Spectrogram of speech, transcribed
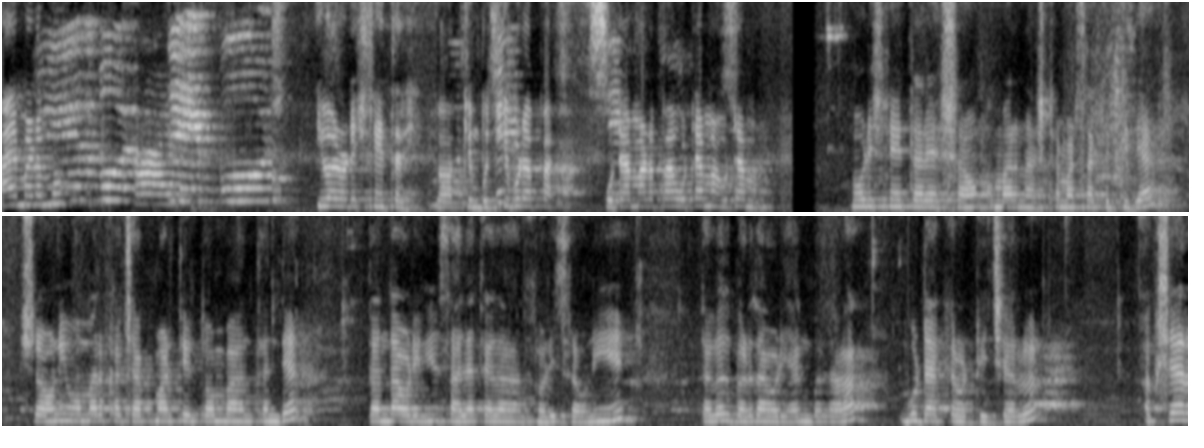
ಹಾಯ್ ಮೇಡಮ್ ಇವ ನೋಡಿ ಸ್ನೇಹಿತರೆ ಇವಾಗ ಬುಚ್ಚಿ ಬಿಡಪ್ಪ. ಊಟ ಮಾಡಪ್ಪ ಊಟ ಮಾ ಊಟ ಮಾ ನೋಡಿ ಸ್ನೇಹಿತರೆ ಶ್ರವಣ್ ಕುಮಾರ್ ನಾಷ್ಟ ಮಾಡ್ಸಕತ್ತಿದ್ದೆ ಶ್ರವಣಿ ಹೋಮ್ವರ್ಕ ಚೆಕ್ ಮಾಡ್ತೀನಿ ತೊಂಬ ಅಂತಂದೆ. ತಂದ ಹೊಡಿ ನೀನು ಸಾಲ ತೆಗ್ದ ಅಂತ ನೋಡಿ ಶ್ರವಣಿ. ತೆಗೆದು ಬರ್ದ ಹೊಡಿ ಹೆಂಗೆ ಬರ್ದಾಳ? ಗುಡ್ ಹಾಕ್ಯಾರ ಟೀಚರು. ಅಕ್ಷರ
